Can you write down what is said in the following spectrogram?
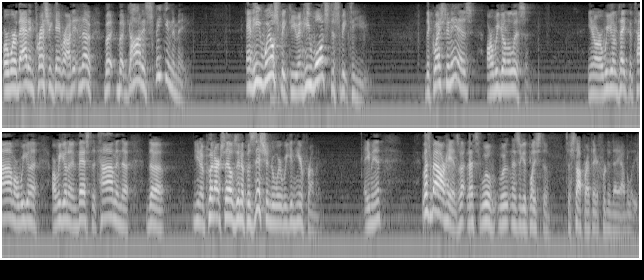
or where that impression came from. I didn't know, but but God is speaking to me, and He will speak to you, and He wants to speak to you. The question is, are we going to listen? You know, are we going to take the time? Are we going to are we going to invest the time and the the you know put ourselves in a position to where we can hear from it? Amen. Let's bow our heads. That's we'll, we'll that's a good place to to stop right there for today, I believe.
